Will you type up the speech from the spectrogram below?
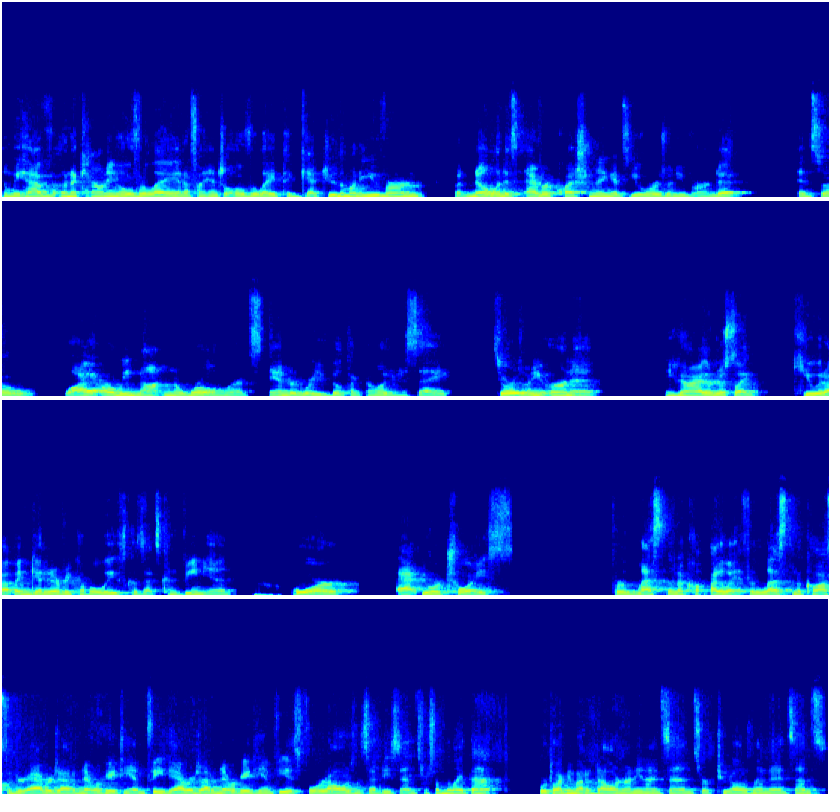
And we have an accounting overlay and a financial overlay to get you the money you've earned, but no one is ever questioning it's yours when you've earned it. And so, why are we not in a world where it's standard where you've built technology to say it's yours when you earn it? You can either just like queue it up and get it every couple weeks because that's convenient, or at your choice, for less than a by the way for less than the cost of your average out of network ATM fee. The average out of network ATM fee is four dollars and seventy cents or something like that. We're talking about a dollar ninety nine cents or two dollars ninety nine cents.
